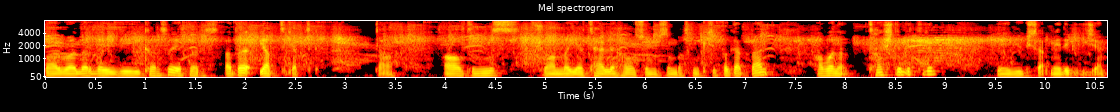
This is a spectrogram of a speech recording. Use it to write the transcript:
Barbarlar belediyeyi yıkarsa yaparız. Hatta yaptık yaptık. Tamam. Altınımız şu anda yeterli hava sonucunu basmak için. Fakat ben havanı taşla bitirip e, yükseltmeye de gideceğim.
